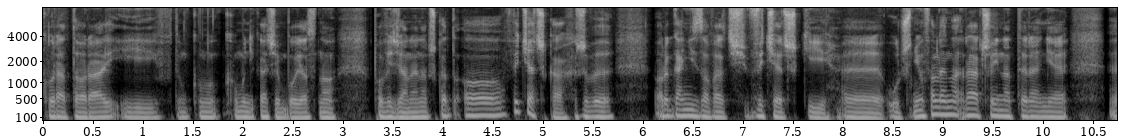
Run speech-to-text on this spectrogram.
kuratora i w tym komunikacie było jasno powiedziane na przykład o wycieczkach, żeby organizować wycieczki e, uczniów, ale na, raczej na terenie e,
